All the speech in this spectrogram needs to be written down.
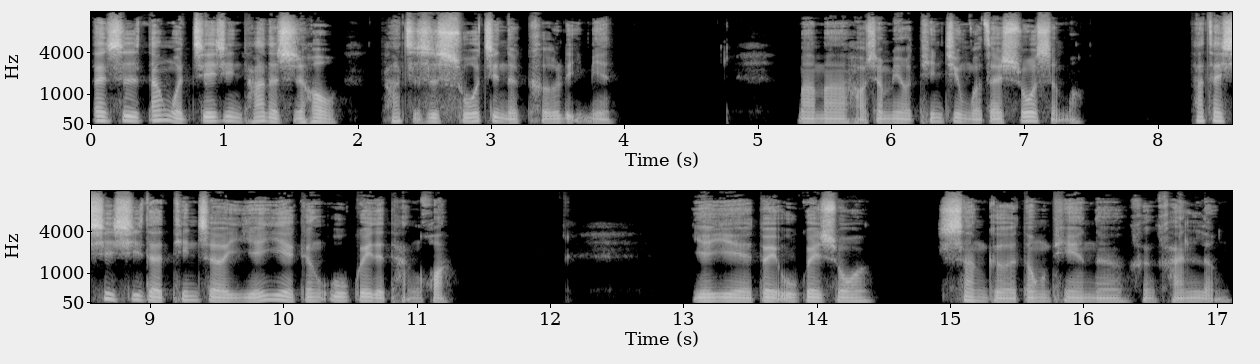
但是当我接近它的时候，它只是缩进了壳里面。”妈妈好像没有听见我在说什么，她在细细的听着爷爷跟乌龟的谈话。爷爷对乌龟说：“上个冬天呢，很寒冷。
